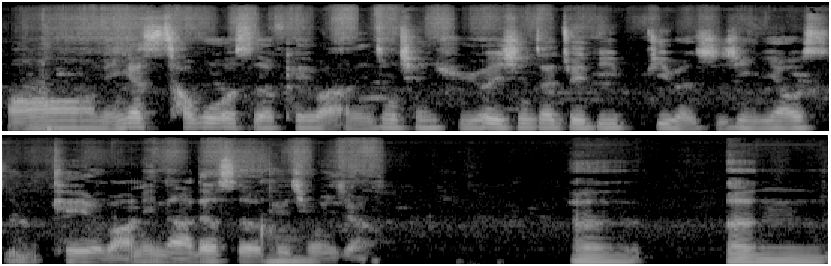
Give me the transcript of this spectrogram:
哦，你应该是超过二十二 k 吧？你这么谦虚，而且现在最低基本时薪已经要二十五 k 了吧？你哪来的二十二 k？请问一下。嗯嗯，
